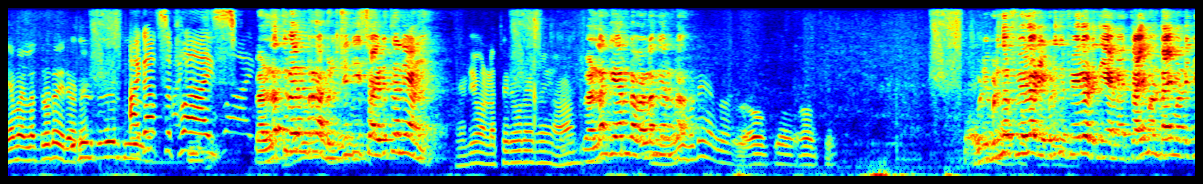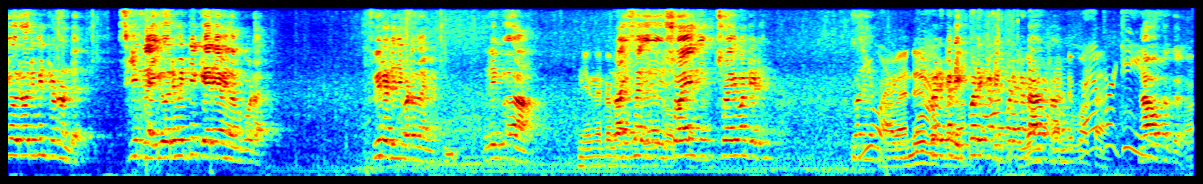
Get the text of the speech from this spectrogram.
ഞാൻ വെള്ളത്തിലൂടെ വരും I got supplies. വെള്ളത്തിൽ വരണ്ട ബ്രിഡ്ജിന്റെ ഈ സൈഡിൽ തന്നെയാണ്. വെള്ളത്തിലൂടെ വെള്ളം കേറണ്ട വെള്ളം കേറണ്ട. Okay okay. ഇവിടുന്ന് ഫ്യൂൽ അടി ഇവിടുന്ന് ഫ്യൂൽ അടി. ഞാൻ ടൈം ഉണ്ട് ടൈം ഉണ്ട്. ഇനി ഒരു ഒരു മിനിറ്റ് ഉണ്ട്. സ്കീനില്ല ഈ ഒരു മിനിറ്റ് കയറിയാൽ മതി നമുക്കിവിടെ. ഫ്യൂൽ അടി ഇവിടെ ഷോയ് ഷോയ് വണ്ടി എടു You are അവന്റെ now ഇപ്പൊ എടുക്കട്ടെ ഇപ്പൊ എടുക്കട്ടെ ഇപ്പൊ എടുക്കട്ടെ ഫ്രണ്ട് a പോട്ടെ. Lamborghini. ആ ഓക്കെ ഓക്കെ. ആ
